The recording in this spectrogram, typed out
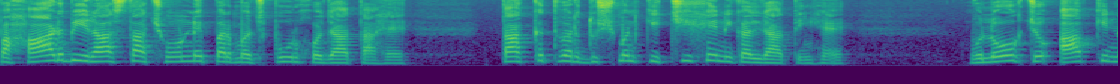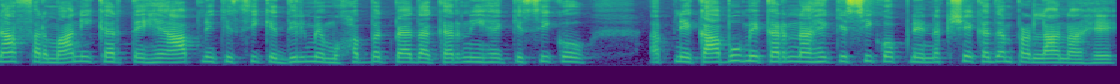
पहाड़ भी रास्ता छोड़ने पर मजबूर हो जाता है, ताकतवर दुश्मन की चीखें निकल जाती हैं। वो लोग जो आपकी नाफरमानी करते हैं, आपने किसी के दिल में मोहब्बत पैदा करनी है, किसी को अपने काबू में करना है, किसी को अपने नक्शे कदम पर लाना है।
